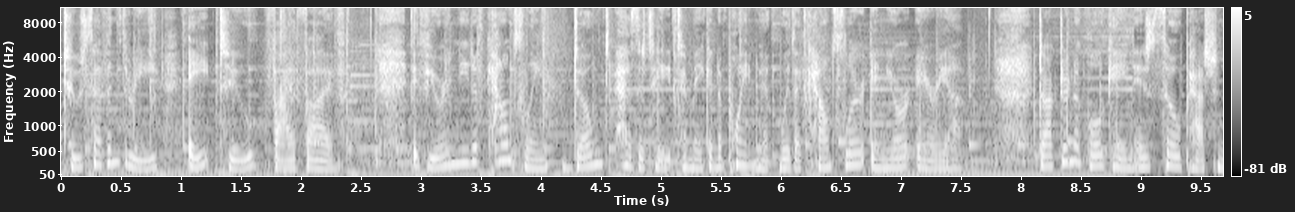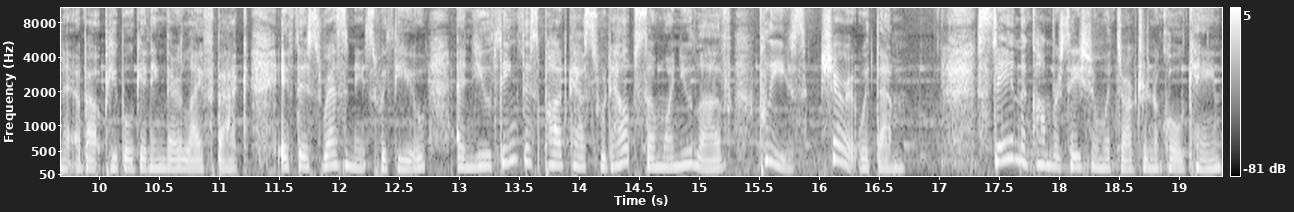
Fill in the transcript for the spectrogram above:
273 8255. If you're in need of counseling, don't hesitate to make an appointment with a counselor in your area. Dr. Nicole Cain is so passionate about people getting their life back. If this resonates with you and you think this podcast would help someone you love, please share it with them. Stay in the conversation with Dr. Nicole Cain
